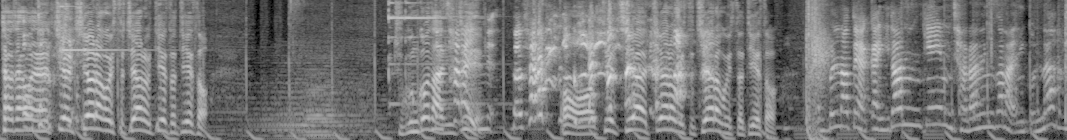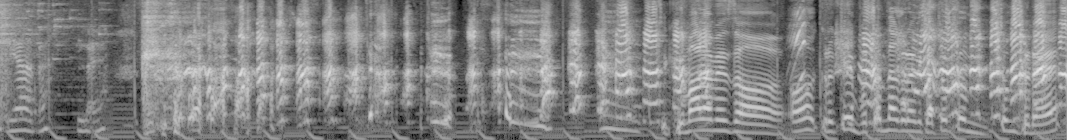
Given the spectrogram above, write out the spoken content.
자 잠깐만. 어, 지혈 지혈하고 있어. 지혈하고 뒤에서 뒤에서 죽은 건 나 아니지 살아있는. 나 살아. 어, 어 뒤에 지혈 지혈하고 있어 지혈하고 있어 뒤에서 덤블러도 약간 이런 게임 잘하는 건 아니구나. 미안하다. 몰라요. 그만하면서 어 그렇게 못 산다 그러니까 조금 좀 그래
